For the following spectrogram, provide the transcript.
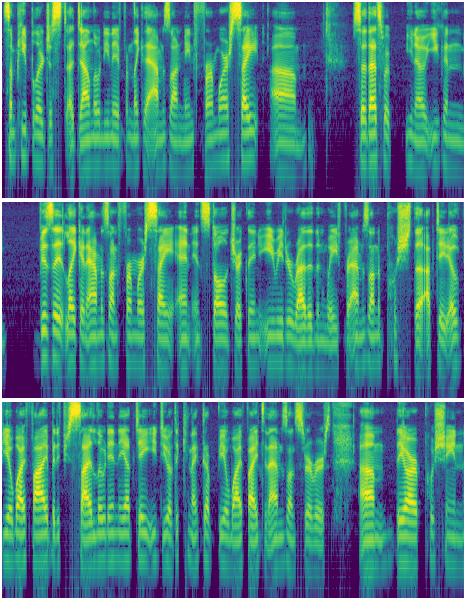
Some people are just uh, downloading it from like the Amazon main firmware site. Um, so that's what you know you can visit like an Amazon firmware site and install it directly on your e-reader rather than wait for Amazon to push the update out via Wi-Fi. But if you sideload in the update, you do have to connect up via Wi-Fi to the Amazon servers. Um, they are pushing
